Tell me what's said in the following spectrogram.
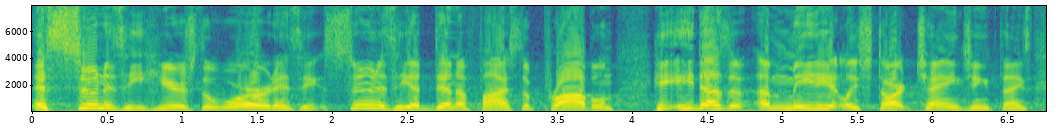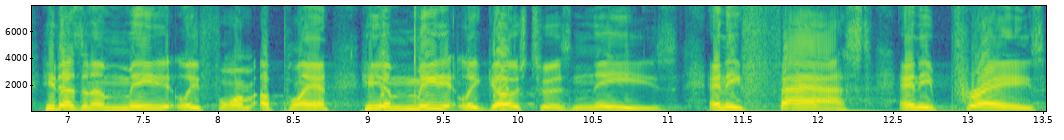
As soon as he hears the word, as, he, as soon as he identifies the problem, he, he doesn't immediately start changing things. He doesn't immediately form a plan. He immediately goes to his knees and he fasts and he prays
